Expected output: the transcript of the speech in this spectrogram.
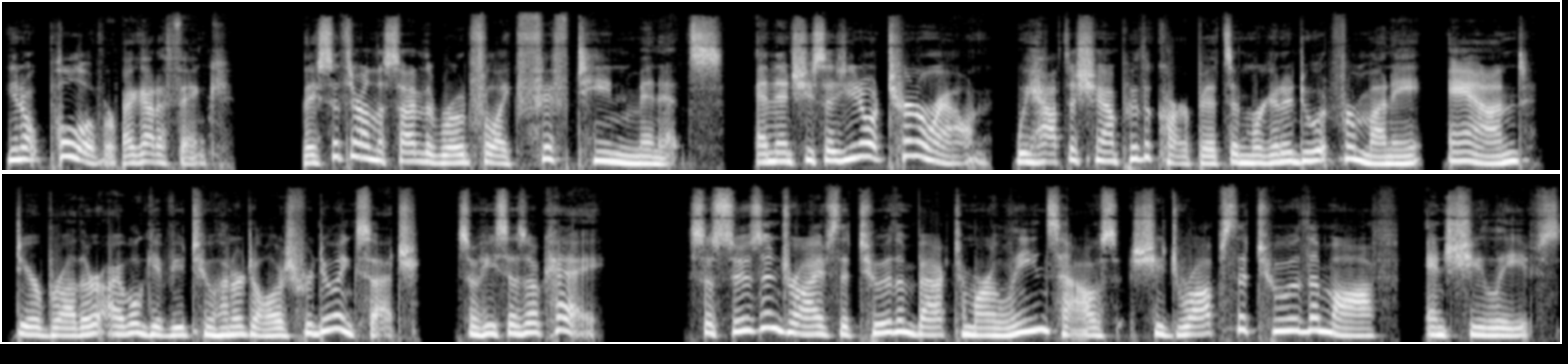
You know, pull over. I got to think. They sit there on the side of the road for like 15 minutes. And then she says, You know what? Turn around. We have to shampoo the carpets and we're going to do it for money. And, dear brother, I will give you $200 for doing such. So he says, Okay. So Susan drives the two of them back to Marlyne's house. She drops the two of them off and she leaves.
